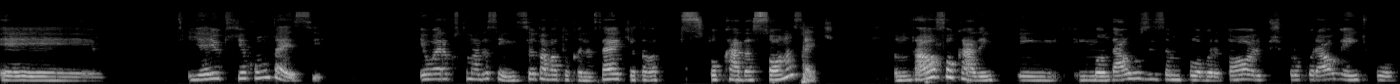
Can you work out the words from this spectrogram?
É, E aí, o que que acontece? Eu era acostumada assim, se eu tava tocando a SEC, eu tava focada só na SEC. Eu não tava focada em, em, em mandar os exames pro laboratório, procurar alguém, tipo,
